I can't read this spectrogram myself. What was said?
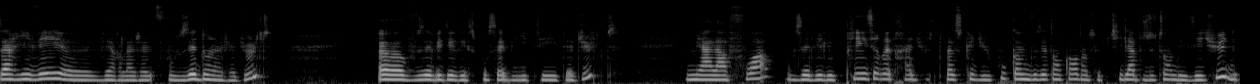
arrivez euh, vers l'âge... Vous êtes dans l'âge adulte. vous avez des responsabilités d'adulte. Mais à la fois, vous avez le plaisir d'être adulte. Parce que du coup, comme vous êtes encore dans ce petit laps de temps des études,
